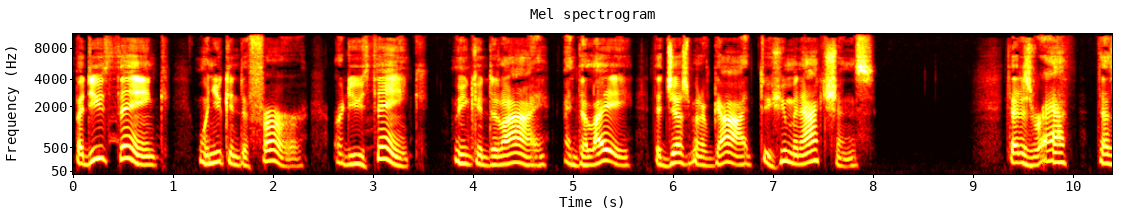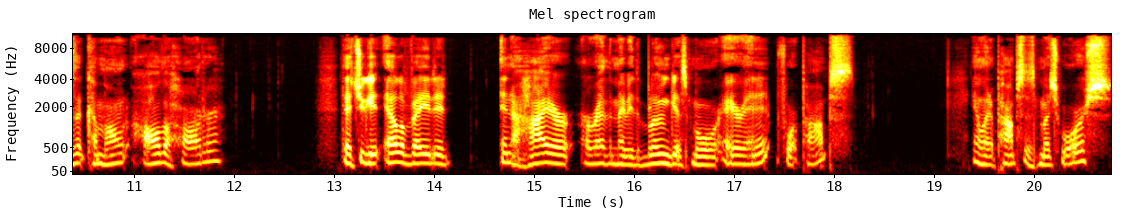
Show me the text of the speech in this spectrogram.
But do you think when you can defer, or do you think when you can deny and delay the judgment of God through human actions, that his wrath doesn't come on all the harder? That you get elevated in a higher, or rather, maybe the balloon gets more air in it before it pops? And when it pops, it's much worse.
